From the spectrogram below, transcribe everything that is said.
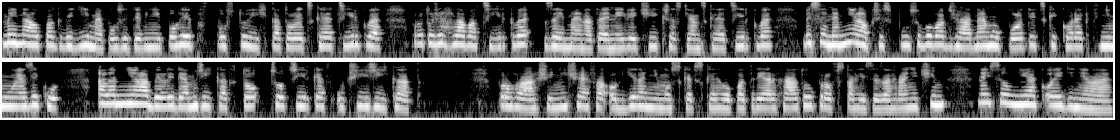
my naopak vidíme pozitivní pohyb v postojích katolické církve, protože hlava církve, zejména té největší křesťanské církve, by se neměla přizpůsobovat žádnému politicky korektnímu jazyku, ale měla by lidem říkat to, co církev učí říkat. Prohlášení šéfa oddělení moskevského patriarchátu pro vztahy se zahraničím nejsou nijak ojedinělé.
